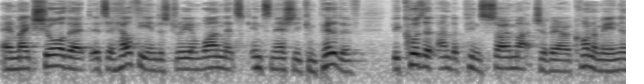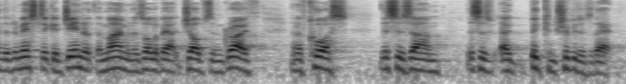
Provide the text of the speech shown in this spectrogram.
and make sure that it's a healthy industry and one that's internationally competitive because it underpins so much of our economy. And the domestic agenda at the moment is all about jobs and growth. And of course, this is, um, this is a big contributor to that.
